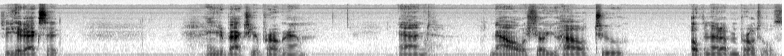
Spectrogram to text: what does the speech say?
So you hit exit and you're back to your program. And now I will show you how to open that up in Pro Tools.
